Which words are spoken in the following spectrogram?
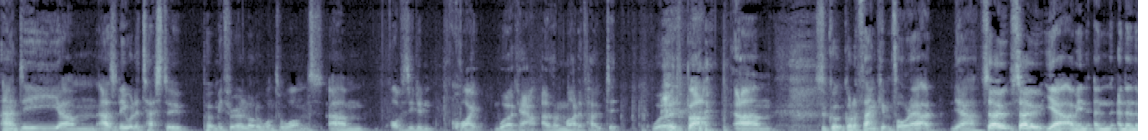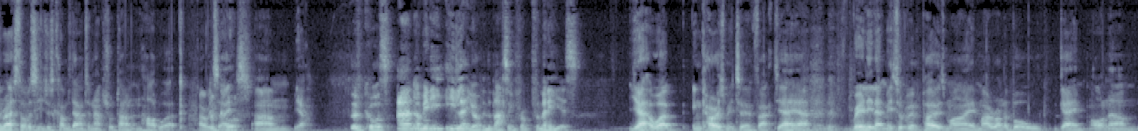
Andy, um, as Lee will attest to, put me through a lot of one to ones. Um, obviously, didn't quite work out as I might have hoped it would, but um, so got, got to thank him for it. I, yeah. So so yeah. I mean, and and then the rest obviously just comes down to natural talent and hard work. I would Of say. course. Um, yeah. Of course. And I mean, he, he let you up in the batting for, for many years. Yeah, well, encouraged me to. In fact, yeah, yeah, really let me sort of impose my my run a ball game on um,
